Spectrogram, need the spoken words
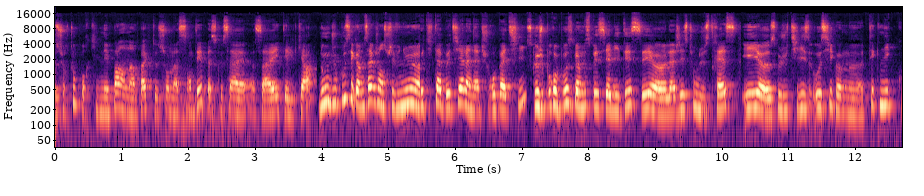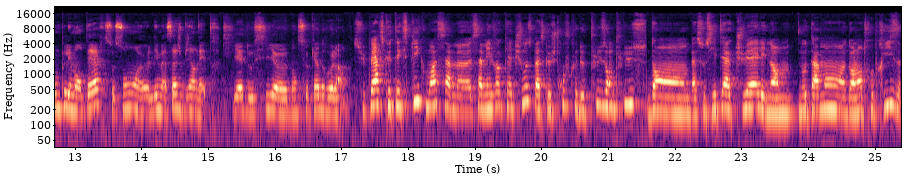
surtout pour qu'il n'ait pas un impact sur ma santé parce que ça, ça a été le cas. Donc du coup c'est comme ça que j'en suis venue petit à petit à la naturopathie. Ce que je propose comme spécialité c'est la gestion du stress et ce que j'utilise aussi comme technique complémentaire ce sont euh, les massages bien-être qui aident aussi euh, dans ce cadre-là. Super, ce que tu expliques, moi, ça me ça m'évoque quelque chose parce que je trouve que de plus en plus dans la société actuelle et notamment dans l'entreprise,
